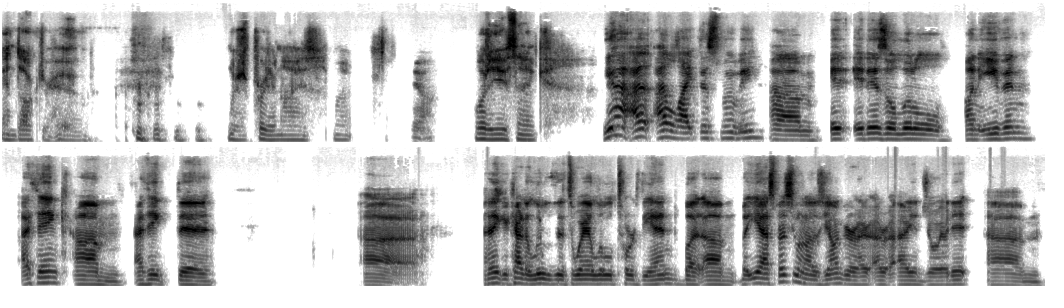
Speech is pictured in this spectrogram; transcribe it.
in Doctor Who, which is pretty nice. But yeah. what do you think? Yeah, I, I like this movie. Um, it, it is a little uneven, I think. Um, I think the uh I think it kind of loses its way a little towards the end, but um, but yeah, especially when I was younger, I, I, I enjoyed it. Um,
